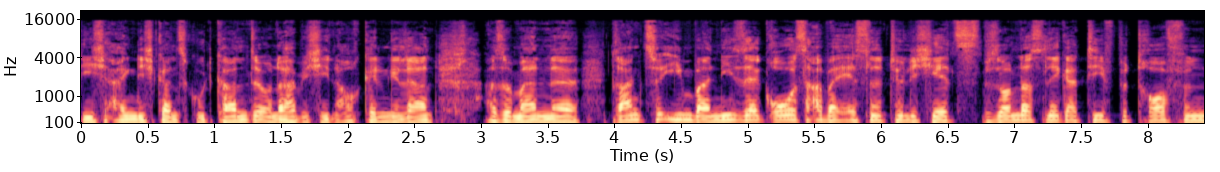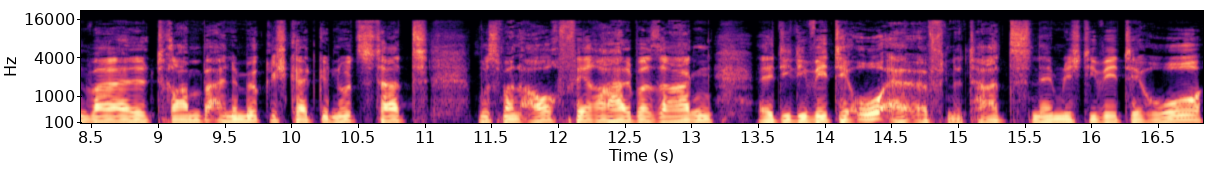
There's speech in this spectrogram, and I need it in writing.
die ich eigentlich ganz gut kannte. Und da habe ich ihn auch kennengelernt. Also mein äh, Drang zu ihm war nie sehr groß, aber er ist natürlich jetzt besonders negativ betroffen, weil Trump eine Möglichkeit genutzt hat, muss man auch fairer halber sagen, äh, die die WTO eröffnet hat. Nämlich die WTO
